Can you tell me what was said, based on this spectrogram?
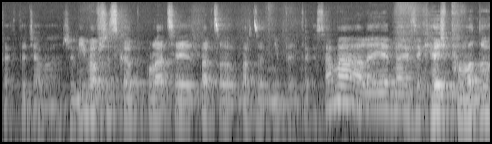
tak to działa. Że mimo wszystko populacja jest bardzo, bardzo niby taka sama, ale jednak z jakiegoś powodu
